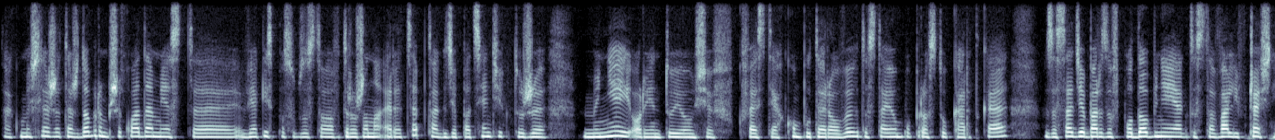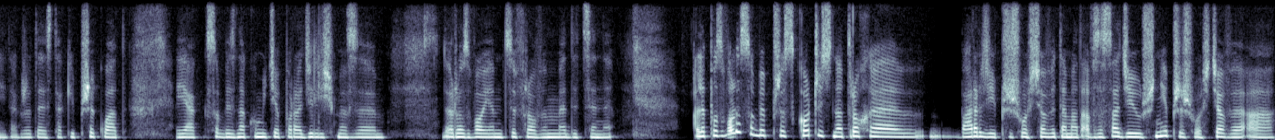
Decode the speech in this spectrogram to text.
Tak, myślę, że też dobrym przykładem jest, e, w jaki sposób została wdrożona e-recepta, gdzie pacjenci, którzy mniej orientują się w kwestiach komputerowych, dostają po prostu kartkę w zasadzie bardzo podobnie, jak dostawali wcześniej. Także to jest taki przykład, jak sobie znakomicie poradziliśmy z rozwojem cyfrowym medycyny. Ale pozwolę sobie przeskoczyć na trochę bardziej przyszłościowy temat, a w zasadzie już nie przyszłościowy, a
